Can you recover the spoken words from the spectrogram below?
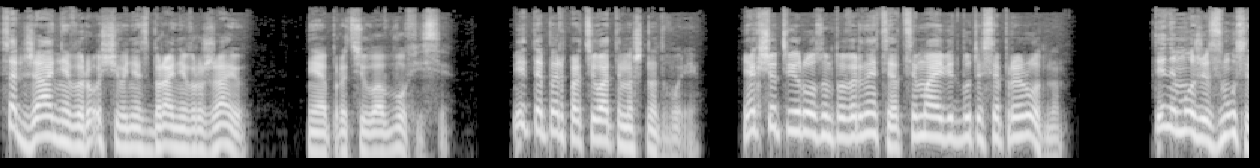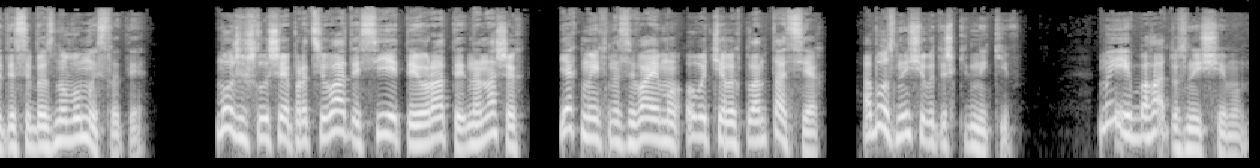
Саджання, вирощування, збирання врожаю. Я працював в офісі. Відтепер працюватимеш на дворі. Якщо твій розум повернеться, це має відбутися природно. Ти не можеш змусити себе знову мислити. Можеш лише працювати, сіяти і орати на наших, як ми їх називаємо, овочевих плантаціях або знищувати шкідників. Ми їх багато знищуємо,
